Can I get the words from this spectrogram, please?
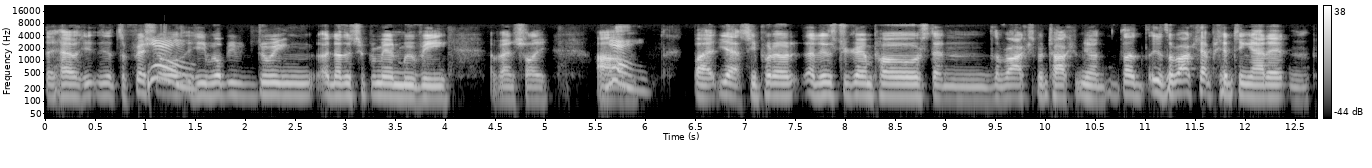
They have he, it's official. Yay. He will be doing another Superman movie eventually. Um, Yay! But yes, he put out an Instagram post, and The Rock's been talking. You know, the The Rock kept hinting at it, and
